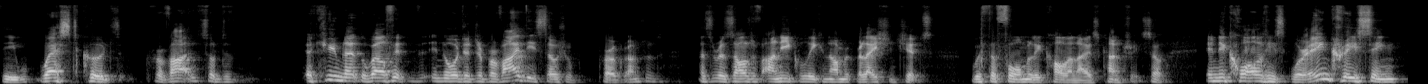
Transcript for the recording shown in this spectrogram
the West could provide, sort of accumulate the wealth in order to provide these social programs was as a result of unequal economic relationships with the formerly colonized countries. So inequalities were increasing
